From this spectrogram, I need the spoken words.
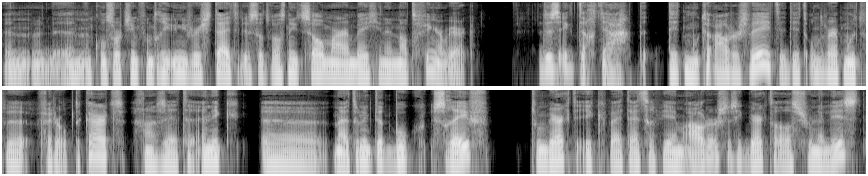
een, een, consortium van drie universiteiten. Dus dat was niet zomaar een beetje een nat vingerwerk. Dus ik dacht, ja, dit moeten ouders weten. Dit onderwerp moeten we verder op de kaart gaan zetten. En ik, eh, nou, toen ik dat boek schreef, toen werkte ik bij tijdschrift JM Ouders. Dus ik werkte al als journalist.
